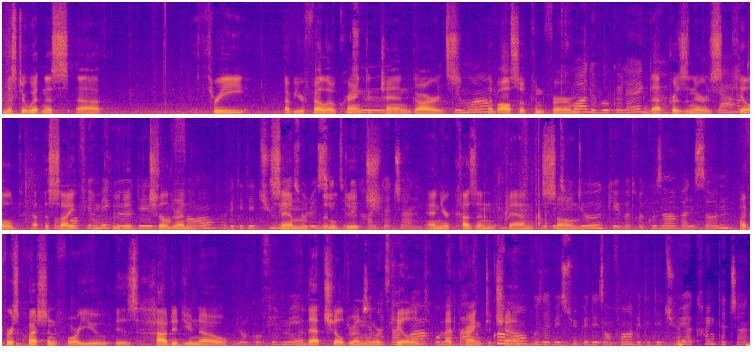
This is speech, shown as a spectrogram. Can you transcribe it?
Mr. Witness, uh, three of your fellow Krang Chan guards have also confirmed de vos collègues that prisoners killed at the site included children enfants avaient été tués Sim, Little site de Dooch, Krang Tachan. and your cousin Van Son. Duke et votre cousin Van Son My first question for you is how did you know that children were killed at Krang Tachan? vous avez su que des enfants avaient été tués à Krang Tachan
